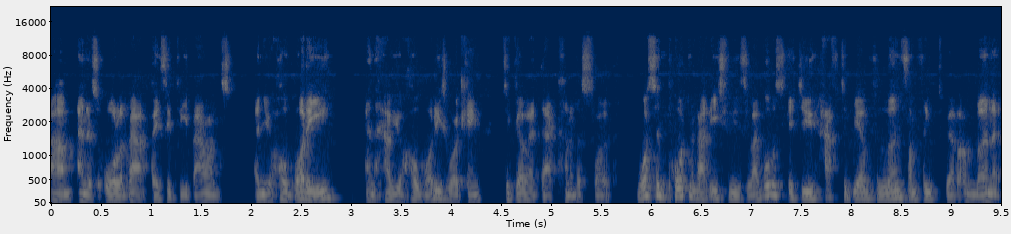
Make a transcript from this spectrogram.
Um, and it's all about basically balance and your whole body and how your whole body's working to go at that kind of a slope. What's important about each of these levels is you have to be able to learn something to be able to unlearn it.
